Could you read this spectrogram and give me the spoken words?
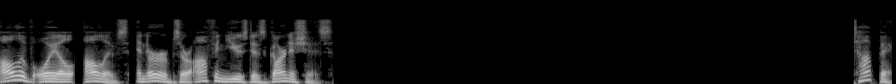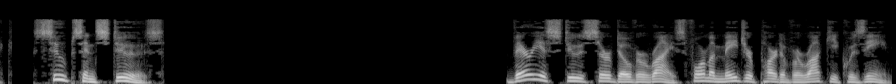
Olive oil, olives, and herbs are often used as garnishes. Soups and stews Various stews served over rice form a major part of Iraqi cuisine.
